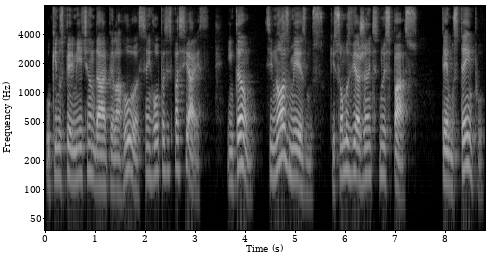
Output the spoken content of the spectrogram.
o que nos permite andar pela rua sem roupas espaciais. Então, se nós mesmos, que somos viajantes no espaço, temos tempo,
